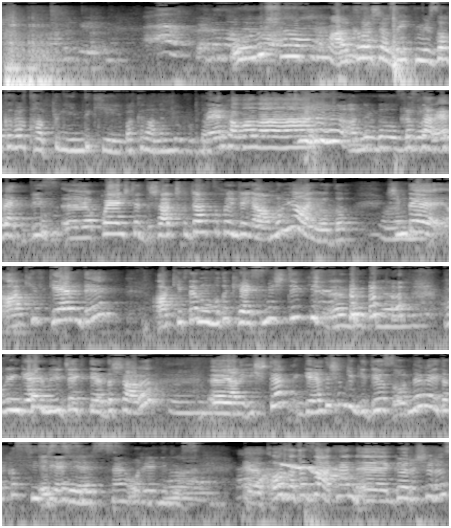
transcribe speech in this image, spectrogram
Hadi bir. Oğluşum. Arkadaşlar Zeyt Mirza o kadar tatlı giyindi ki. Bakın annem de burada. Merhabalar. annem de hazır. Kızlar evet biz e, koya işte dışarı çıkacaktık önce yağmur yağıyordu. Şimdi Akif geldi. Akif'ten umudu kesmiştik. Evet ya. Bugün gelmeyecek diye dışarı. E, yani işten geldi şimdi gidiyoruz. O nereydi kız? CCS. Ha, oraya gidiyoruz. Evet orada da zaten e, görüşürüz.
